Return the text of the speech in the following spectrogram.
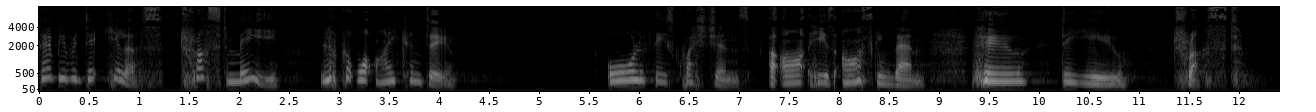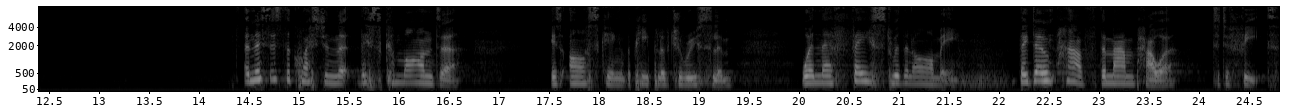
Don't be ridiculous. Trust me. Look at what I can do. All of these questions are, he's asking them Who do you trust? And this is the question that this commander is asking the people of Jerusalem when they're faced with an army. They don't have the manpower to defeat.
